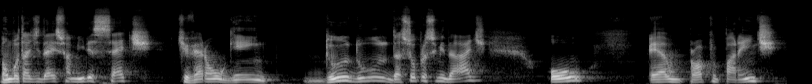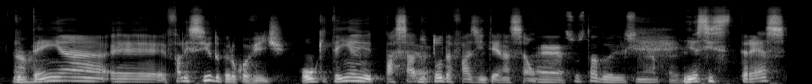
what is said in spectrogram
vamos botar de 10 famílias, 7 tiveram alguém do, do, da sua proximidade ou é o próprio parente que uhum. tenha é, falecido pelo Covid ou que tenha passado é. toda a fase de internação. É assustador isso, né? E esse estresse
